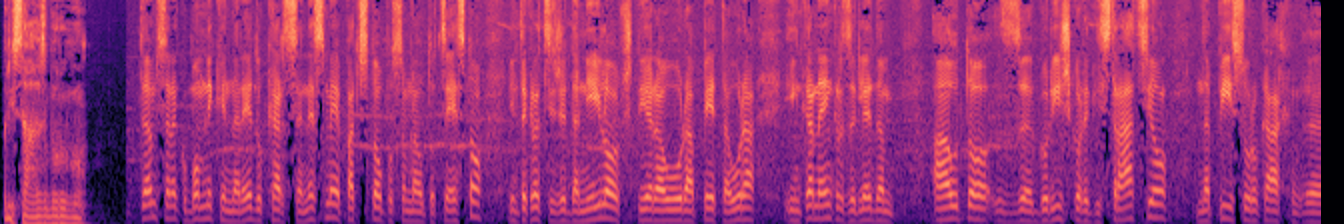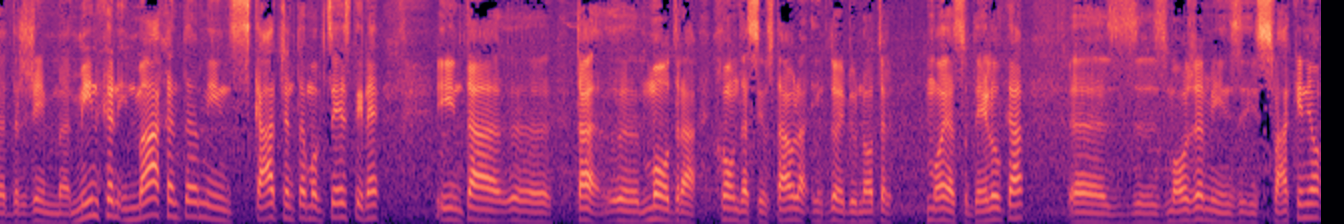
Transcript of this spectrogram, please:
pri Salzburgu. Tam sem rekel, bom nekaj naredil, kar se ne sme, pač stopil sem na avtocesto in takrat si že Danilo, 4 ura, 5 ura in kar naenkrat zagledam avto z goriško registracijo, napis v rokah eh, držim München in maham tam in skačem tam ob cesti ne? in ta, eh, ta eh, modra Honda se je ustavila in kdo je bil noter, moja sodelovka z, z možem in z svakinjo.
